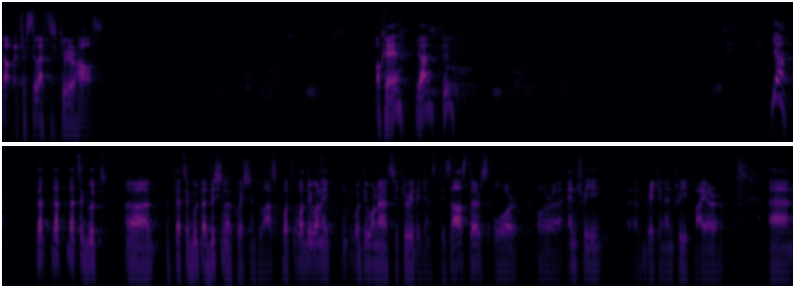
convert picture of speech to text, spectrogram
No, but you still have to secure your house. Okay, yeah, good. Yeah, that, that, that's a good uh, that's a good additional question to ask. What, what do you want to what do you want to secure it against? Disasters or or uh, entry, uh, break and entry, fire, um,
